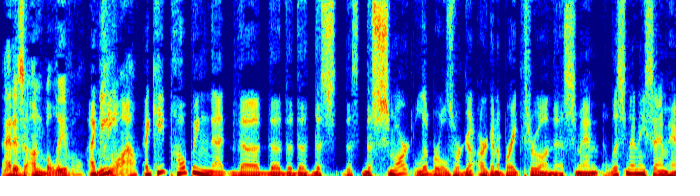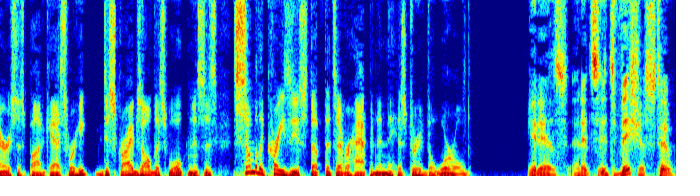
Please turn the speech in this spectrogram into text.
That is unbelievable. I Meanwhile, keep, I keep hoping that the the the the the, the, the smart liberals were go, are going to break through on this. Man, listen to any Sam Harris's podcast where he describes all this wokeness as some of the craziest stuff that's ever happened in the history of the world. It is, and it's it's vicious too.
